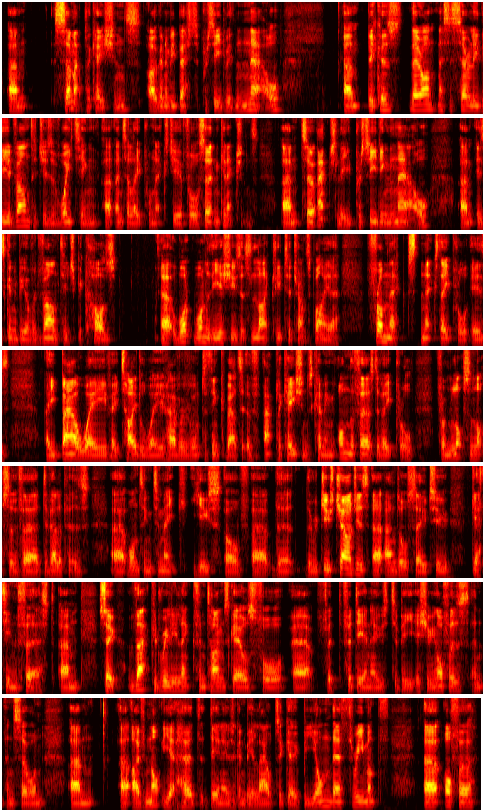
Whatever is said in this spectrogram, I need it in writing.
um, some applications are going to be best to proceed with now um, because there aren't necessarily the advantages of waiting uh, until April next year for certain connections. Um, so actually, proceeding now um, is going to be of advantage because uh, one one of the issues that's likely to transpire from next next April is a bow wave, a tidal wave, however we want to think about it, of applications coming on the 1st of April from lots and lots of uh, developers uh, wanting to make use of uh, the, the reduced charges uh, and also to get in first. Um, so that could really lengthen timescales for, uh, for, for DNOs to be issuing offers and, and so on. Um, uh, I've not yet heard that DNOs are going to be allowed to go beyond their three month offer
